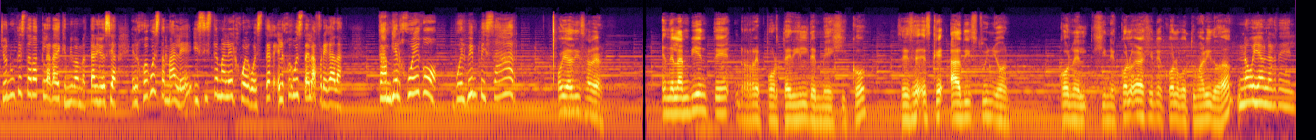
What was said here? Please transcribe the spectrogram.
yo nunca estaba clara de que me iba a matar. Yo decía, el juego está mal, ¿eh? Hiciste mal el juego, este- el juego está de la fregada. Cambia el juego, vuelve a empezar. Oye, Adis, a ver, en el ambiente reporteril de México, se dice, es que Adis Tuñón, con el ginecólogo, era ginecólogo tu marido, ¿ah? No voy a hablar de él,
